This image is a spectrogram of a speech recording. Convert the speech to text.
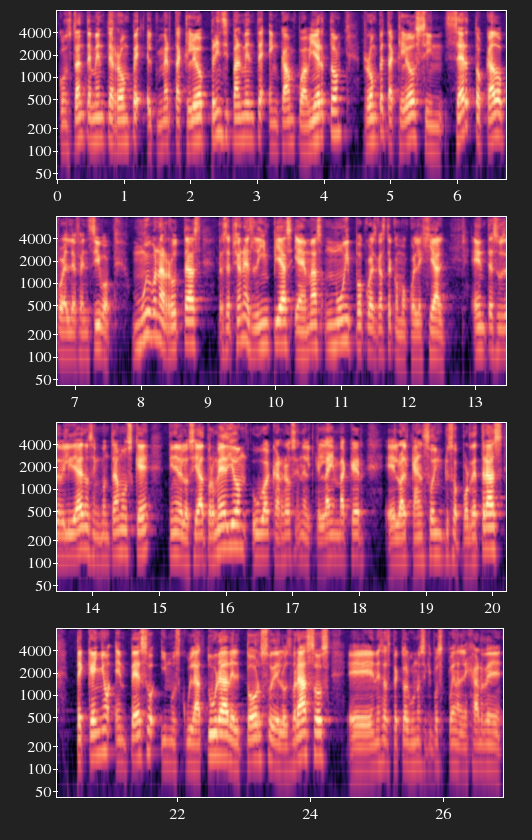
constantemente rompe el primer tacleo principalmente en campo abierto, rompe tacleo sin ser tocado por el defensivo. Muy buenas rutas, recepciones limpias y además muy poco desgaste como colegial. Entre sus debilidades nos encontramos que tiene velocidad promedio, hubo acarreos en el que el linebacker eh, lo alcanzó incluso por detrás, pequeño en peso y musculatura del torso y de los brazos. Eh, en ese aspecto algunos equipos se pueden alejar de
